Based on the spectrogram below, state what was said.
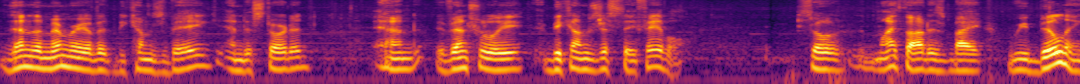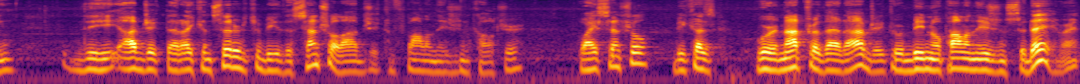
then the memory of it becomes vague and distorted and eventually becomes just a fable. So, my thought is by rebuilding the object that I consider to be the central object of Polynesian culture. Why central? Because were it not for that object, there would be no Polynesians today, right?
